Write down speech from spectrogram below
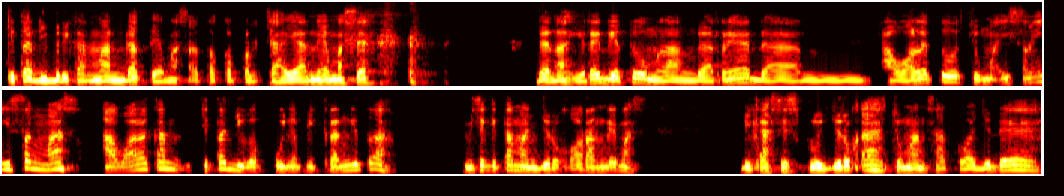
kita diberikan mandat ya mas atau kepercayaan ya mas ya. Dan akhirnya dia tuh melanggarnya dan awalnya tuh cuma iseng-iseng mas. Awalnya kan kita juga punya pikiran gitu ah misalnya kita manjeruk orang deh mas dikasih 10 jeruk ah cuman satu aja deh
